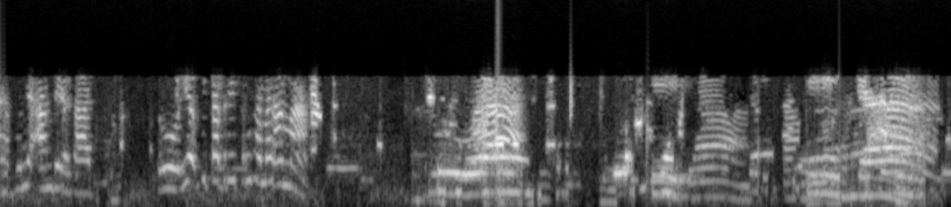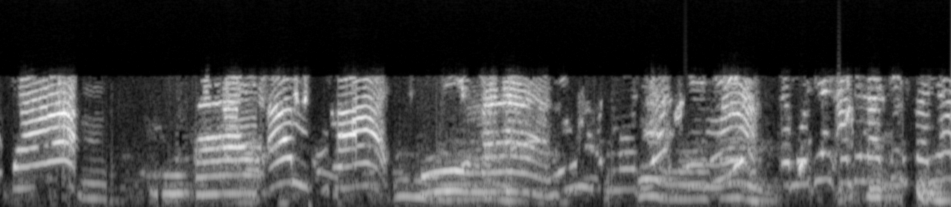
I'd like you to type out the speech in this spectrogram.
Ah, Bunda ambil satu. Tuh, yuk kita berhitung sama-sama. Dua. Tiga. Tiga. Tiga, Empat. empat, Lima. kemudian ini, kemudian ambil lagi misalnya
